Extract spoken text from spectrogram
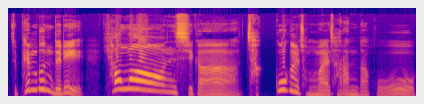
이제 팬분들이 형원 씨가 작 곡을 정말 잘한다고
